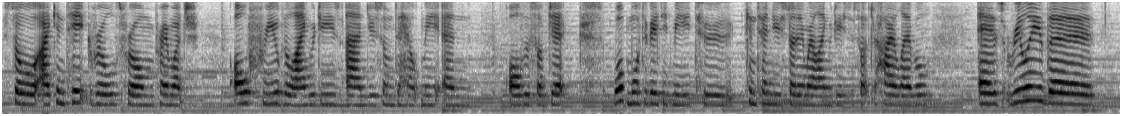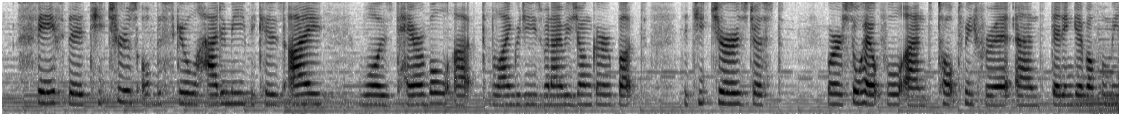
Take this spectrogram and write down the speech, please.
so I can take rules from pretty much all three of the languages and use them to help me in all the subjects. What motivated me to continue studying my languages to such a high level is really the faith the teachers of the school had in me because I was terrible at the languages when I was younger but the teachers just were so helpful and talked me through it and didn't give up on me.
